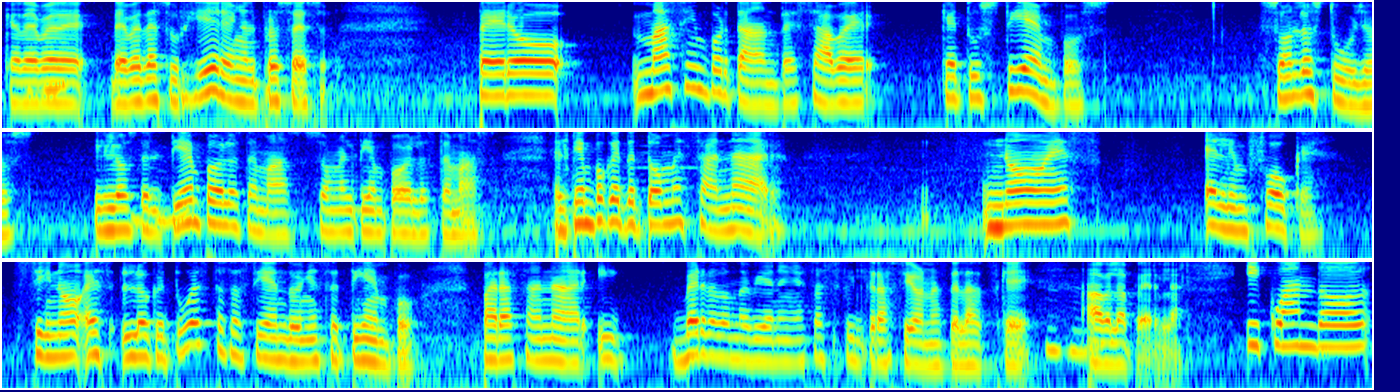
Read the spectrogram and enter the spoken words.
que debe, de, debe de surgir en el proceso. Pero más importante saber que tus tiempos son los tuyos y los del tiempo de los demás son el tiempo de los demás. El tiempo que te tome sanar no es el enfoque, sino es lo que tú estás haciendo en ese tiempo para sanar y ver de dónde vienen esas filtraciones de las que habla Perla. Y cuando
